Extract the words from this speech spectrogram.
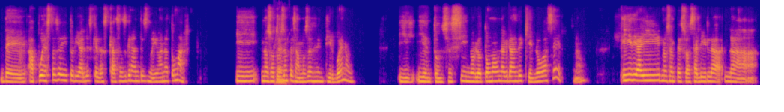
de apuestas editoriales que las casas grandes no iban a tomar. Y nosotros empezamos a sentir, bueno, y, y, entonces si no lo toma una grande, ¿quién lo va a hacer? ¿no? Y de ahí nos empezó a salir la, la,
